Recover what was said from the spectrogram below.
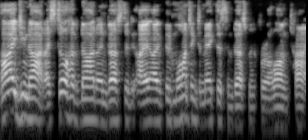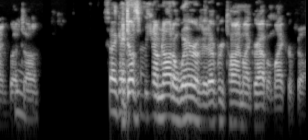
I do not. I still have not invested. I, I've been wanting to make this investment for a long time, but Hmm. um, So I guess it doesn't mean I'm not aware of it every time I grab a microphone.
